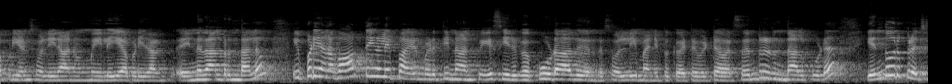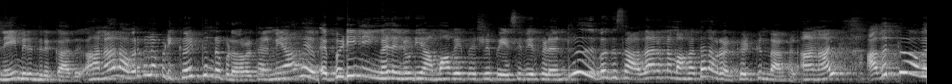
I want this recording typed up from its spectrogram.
அப்படின்னு சொல்லி நான் உண்மையிலேயே அப்படி நான் என்னதான் இருந்தாலும் இப்படியான வார்த்தைகளை பயன்படுத்தி நான் பேசியிருக்க கூடாது என்று சொல்லி மன்னிப்பு கேட்டுவிட்டு அவர் சென்றிருந்தால் கூட எந்த ஒரு பிரச்சனையும் இருந்திருக்காது. ஆனால் அவர்கள் அப்படி கேட்கின்ற பொழுது அவர்கள் தன்மையாக எப்படி நீங்கள் என்னுடைய அம்மாவை பற்றி பேசுவீர்கள்? என்று வெகு சாதாரணமாகத்தான் அவர்கள் கேட்கின்றார்கள். ஆனால் அதற்கு அவர்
